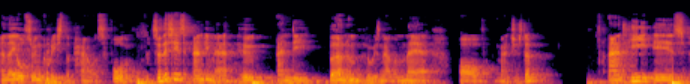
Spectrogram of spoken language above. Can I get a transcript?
And they also increased the powers for them. So this is Andy Mayor, who Andy Burnham, who is now the mayor of Manchester. And he is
